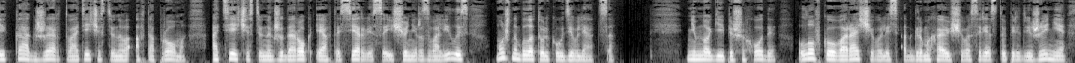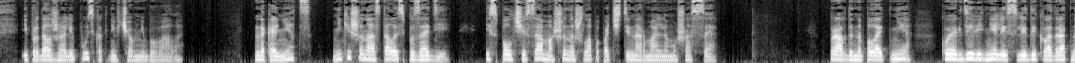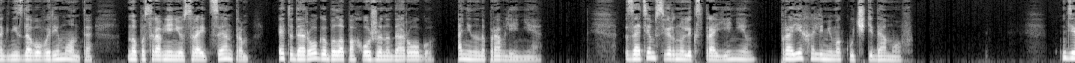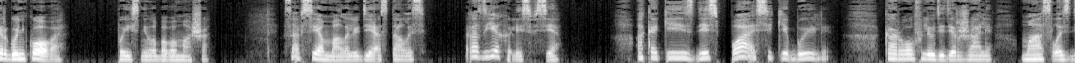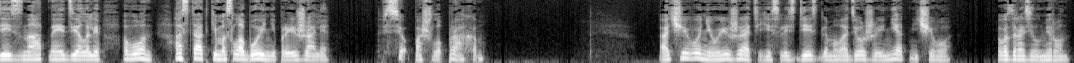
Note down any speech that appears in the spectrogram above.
И как жертва отечественного автопрома, отечественных же дорог и автосервиса еще не развалилась, можно было только удивляться. Немногие пешеходы ловко уворачивались от громыхающего средства передвижения и продолжали путь, как ни в чем не бывало. Наконец, Никишина осталась позади, и с полчаса машина шла по почти нормальному шоссе — Правда, на полотне кое-где виднелись следы квадратно-гнездового ремонта, но по сравнению с райцентром эта дорога была похожа на дорогу, а не на направление. Затем свернули к строениям, проехали мимо кучки домов. «Дергунькова», — пояснила баба Маша. «Совсем мало людей осталось. Разъехались все. А какие здесь пасеки были! Коров люди держали, масло здесь знатное делали, вон, остатки маслобоя не проезжали. Все пошло прахом. «А чего не уезжать, если здесь для молодежи и нет ничего?» — возразил Мирон.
